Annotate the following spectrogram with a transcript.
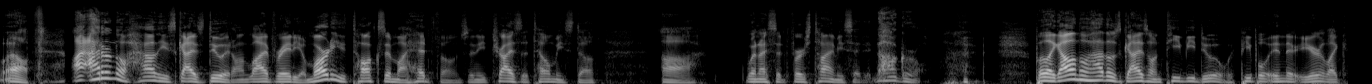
Well, I, I don't know how these guys do it on live radio. Marty talks in my headphones and he tries to tell me stuff. Uh, when I said first time, he said inaugural. but like I don't know how those guys on TV do it with people in their ear. Like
